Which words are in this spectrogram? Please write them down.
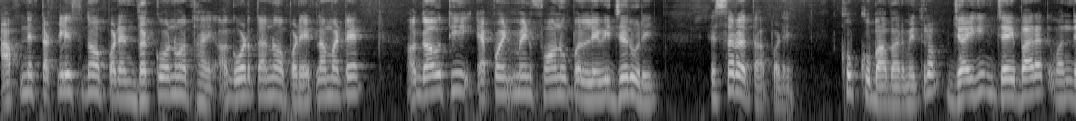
આપને તકલીફ ન પડે ધક્કો ન થાય, અગવડતા ન પડે, એટલા માટે અગાઉથી એપોઇન્ટમેન્ટ ફોન ઉપર લેવી જરૂરી, એ સરળતા પડે. ખૂબ ખૂબ આભાર મિત્રો. જય હિન્દ, જય ભારત, વંદે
